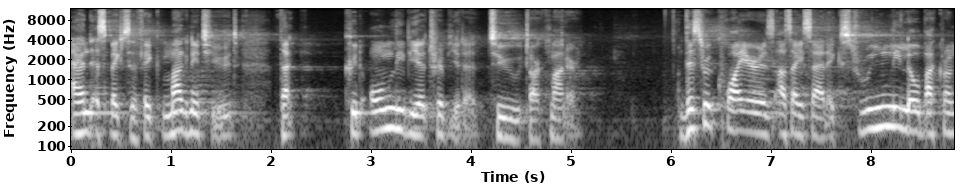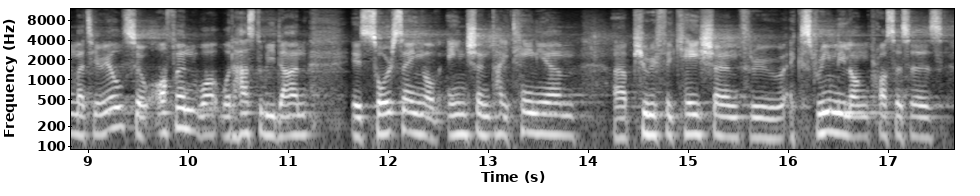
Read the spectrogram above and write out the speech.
and a specific magnitude that could only be attributed to dark matter. This requires, as I said, extremely low background material. So often what, what has to be done is sourcing of ancient titanium, uh, purification through extremely long processes,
